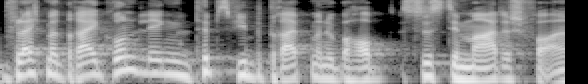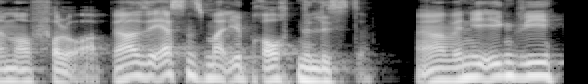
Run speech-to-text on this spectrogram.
vielleicht mal drei grundlegende Tipps, wie betreibt man überhaupt systematisch vor allem auf Follow-up. Ja, also erstens mal, ihr braucht eine Liste. Ja, wenn ihr irgendwie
